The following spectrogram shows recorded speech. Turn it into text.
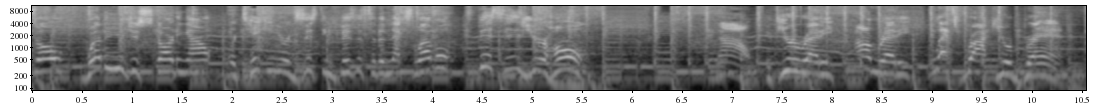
So, whether you're just starting out or taking your existing business to the next level, this is your home. Now, if you're ready, I'm ready. Let's rock your brand.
